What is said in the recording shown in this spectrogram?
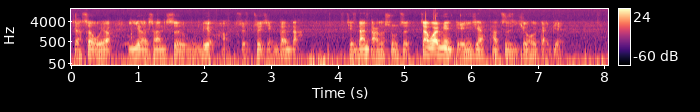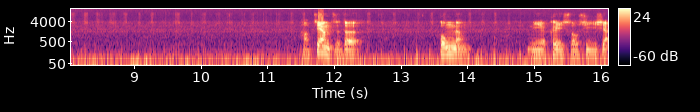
假设我要一二三四五六，好，最最简单打，简单打个数字，在外面点一下，它自己就会改变。好，这样子的功能。你也可以熟悉一下。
